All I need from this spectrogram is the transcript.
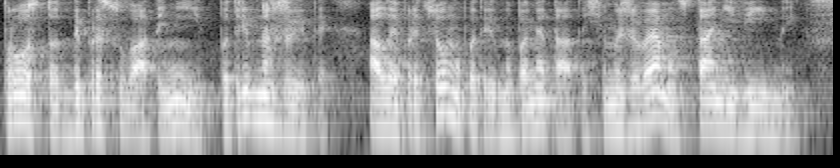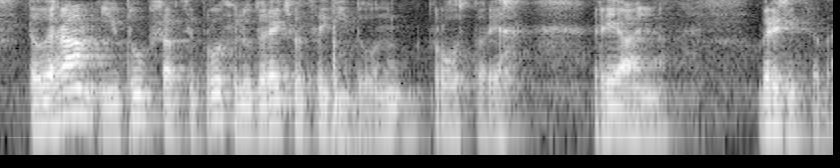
Просто депресувати. Ні, потрібно жити. Але при цьому потрібно пам'ятати, що ми живемо в стані війни. Телеграм Ютуб, шапці профілю, до речі, це відео. Ну просто ре- реально. Бережіть себе.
